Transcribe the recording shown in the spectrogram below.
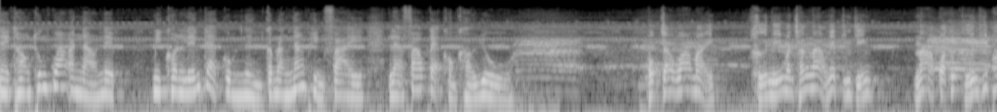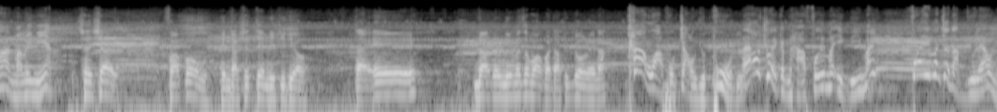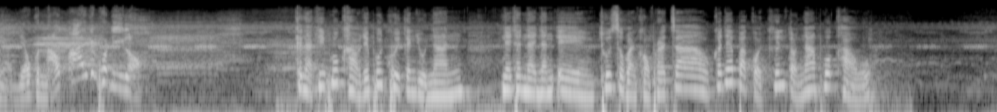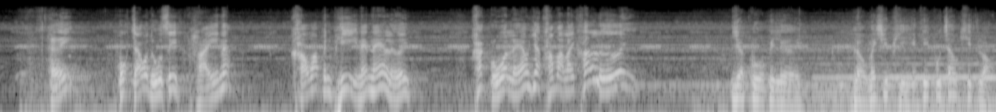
ในท้องทุ่งกว้างอันหนาวเหน็บ มีคนเลี้ยงแกะกลุ่มหนึ่งกำลังนั่งผิงไฟ และเฝ้าแกะของเขาอยู่ พวกเจ้าว่าไหม คืนนี้มันช่างหนาวเนี่ยจริงๆหนาวกว่าทุกคืนที่ผ่านมาเลยเนี่ยใช่ใช่ ฟ้าโปร่งเห็นดาวชัดเจนดีทีเดียว แต่เอะดาวดวงนี้มันสว่างกว่าดาวทุกดวงเลยนะ ข้าว่าพวกเจ้าหยุดพูดแล้วช่วยกันหาฟืนมาอีกดีไหม ไฟมันจะดับอยู่แล้วเนี่ย เดี๋ยวก็หนาวตายกันพอดีหรอก ขณะที่พวกเขาได้พูดคุยกันอยู่นั้น ในทันใดนั้นเองทูตสวรรค์ของพระเจ้าก็ได้ปรากฏขึ้นต่อหน้าพวกเขา เฮ้ย พวกเจ้าดูสิ ใครนะ เขาว่าเป็นพี่แน่ ๆ เลย ข้ากลัวแล้วอย่าทำอะไรข้าเลย อย่ากลัวไปเลย เราไม่ใช่ผีอย่างที่ผู้เจ้าคิดหรอก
